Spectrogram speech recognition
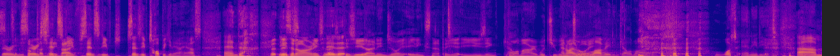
very Stop very sensitive sensitive sensitive topic in our house. And uh, But there's an irony to that there's a- because you don't enjoy eating snapper, you're using calamari, which you and enjoy. I love eating calamari. what an idiot! Um,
